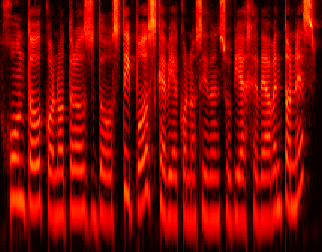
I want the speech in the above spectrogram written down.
junto con otros dos tipos que había conocido en su viaje de aventones.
